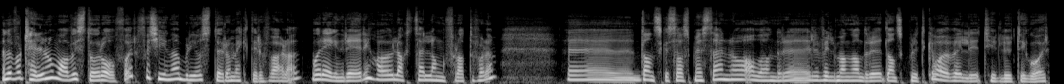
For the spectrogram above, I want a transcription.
Men det forteller noe om hva vi står overfor, for Kina blir jo større og mektigere for hver dag. Vår egen regjering har jo lagt seg langflate for dem. Eh, danske statsministeren og alle andre, eller veldig mange andre danske politikere var jo veldig tydelige ute i går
